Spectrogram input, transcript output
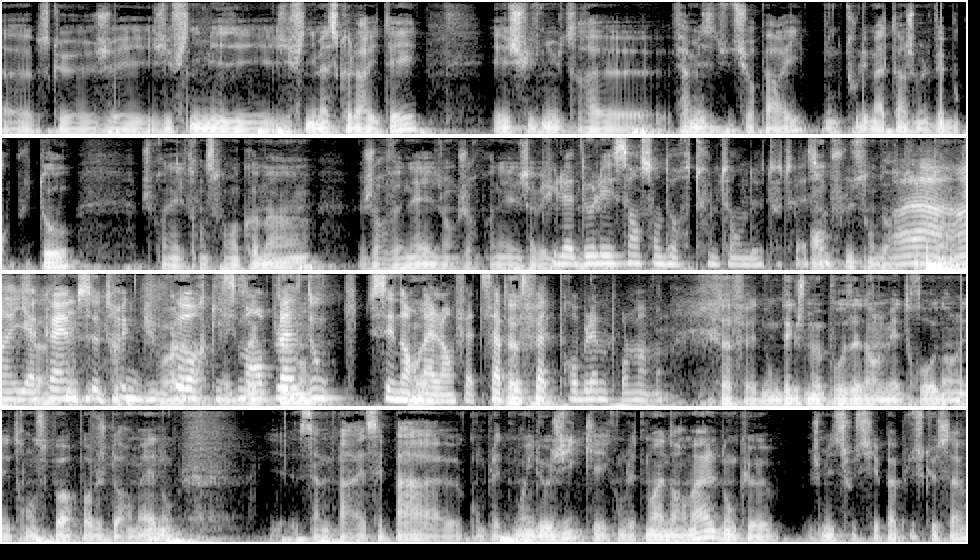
Euh, parce que j'ai fini fini ma scolarité et je suis venu faire mes études sur Paris. Donc tous les matins, je me levais beaucoup plus tôt. Je prenais les transports en commun. Je revenais, donc je reprenais. J'avais Puis l'adolescence, on dort tout le temps de toute façon. En plus, on dort Voilà, tout le temps. hein, il y a ça. quand même ce truc du Voilà, corps qui se met en place, donc c'est normal Ouais, en fait. Ça à pose pas de problème pour le moment. Tout à fait. Donc dès que je me posais dans le métro, dans les transports, pof, je dormais. Donc ça me paraissait pas euh, complètement illogique et complètement anormal. Donc euh, je m'y souciais pas plus que ça.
